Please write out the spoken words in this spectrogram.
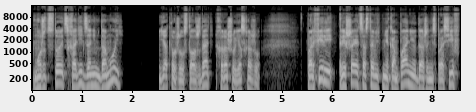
Может, стоит сходить за ним домой я тоже устал ждать. Хорошо, я схожу. Порфирий решает составить мне компанию, даже не спросив.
